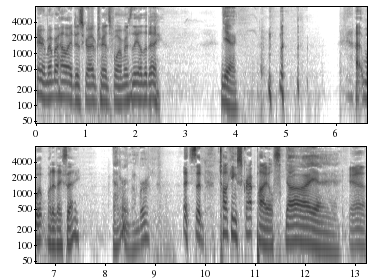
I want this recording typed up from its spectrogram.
Hey, remember how I described Transformers the other day? Yeah. Uh, What, what did I say? I don't remember. I said talking scrap piles. Oh, yeah, yeah, yeah. Yeah.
